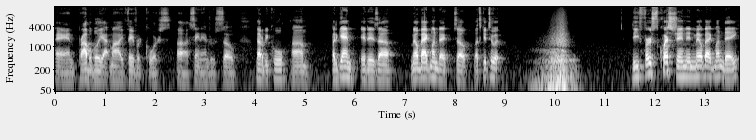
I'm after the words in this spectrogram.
and probably at my favorite course, uh, St. Andrews. So that'll be cool. Um, but again, it is a Mailbag Monday, so let's get to it. The first question in Mailbag Monday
